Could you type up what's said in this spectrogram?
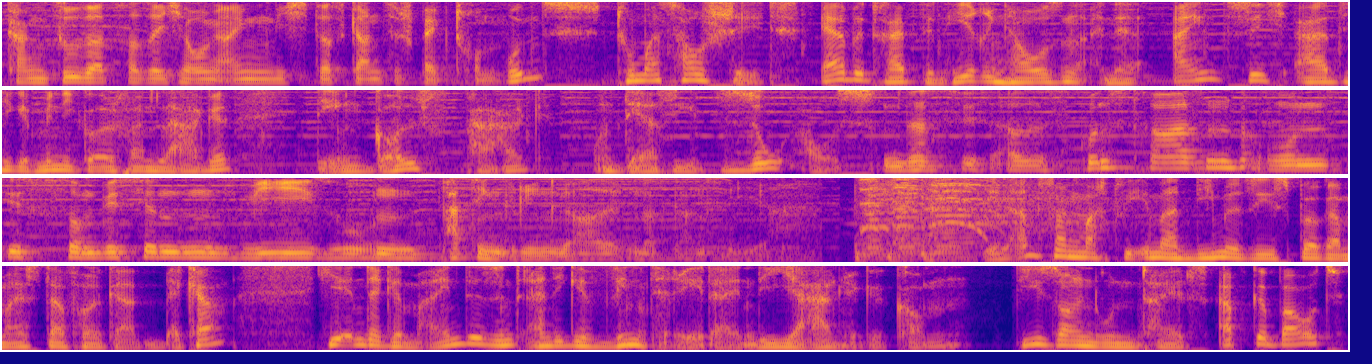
Krankenzusatzversicherung, eigentlich das ganze Spektrum. Und Thomas Hausschild. Er betreibt in Heringhausen eine einzigartige Minigolfanlage, den Golfpark und der sieht so aus. Das ist alles Kunstrasen und ist so ein bisschen wie so ein Puttinggreen gehalten, das Ganze hier. Den Anfang macht wie immer Diemelsees Bürgermeister Volker Becker. Hier in der Gemeinde sind einige Windräder in die Jahre gekommen. Die sollen nun teils abgebaut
